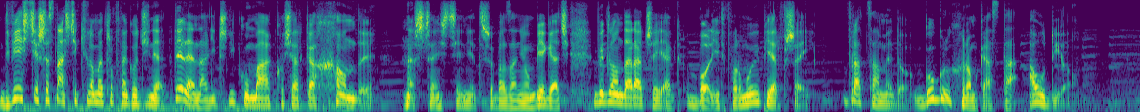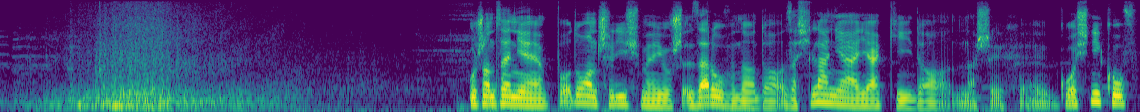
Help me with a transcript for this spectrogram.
216 km na godzinę. Tyle na liczniku ma kosiarka Hondy. Na szczęście nie trzeba za nią biegać. Wygląda raczej jak bolid Formuły pierwszej. Wracamy do Google Chromecasta Audio. Urządzenie podłączyliśmy już zarówno do zasilania, jak i do naszych e, głośników.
